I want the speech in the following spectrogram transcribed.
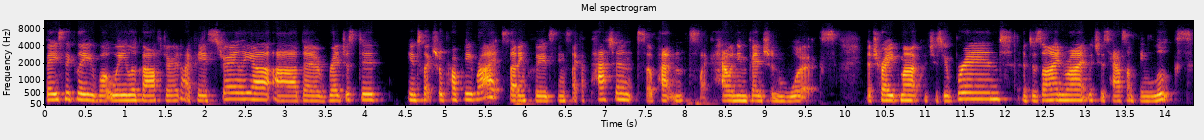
basically, what we look after at IP Australia are the registered intellectual property rights. That includes things like a patent, so patents like how an invention works, a trademark, which is your brand, a design right, which is how something looks,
